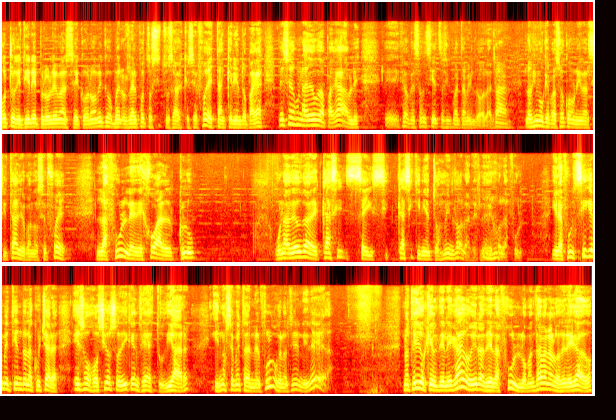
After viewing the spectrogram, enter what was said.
Otro que tiene problemas económicos, bueno, Real Potosí, tú sabes que se fue, están queriendo pagar. Pero eso es una deuda pagable, eh, creo que son 150 mil dólares. Claro. Lo mismo que pasó con Universitario cuando se fue. La FUL le dejó al club una deuda de casi, seis, casi 500 mil dólares, le dejó la FUL. Y la FUL sigue metiendo la cuchara. Esos ociosos dedíquense a estudiar y no se metan en el fútbol porque no tienen ni idea. No te digo que el delegado era de la FUL, lo mandaban a los delegados,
